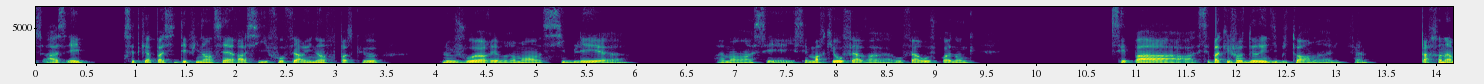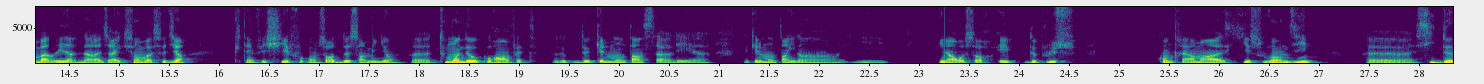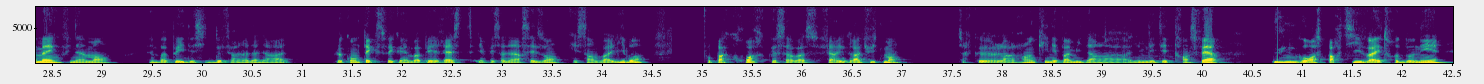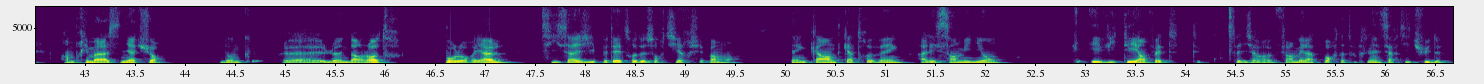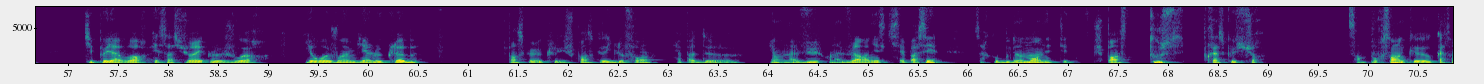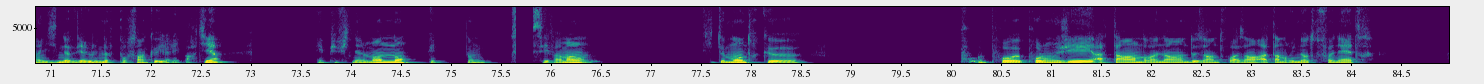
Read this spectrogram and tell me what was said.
cette capacité financière à s'il faut faire une offre parce que le joueur est vraiment ciblé, euh, vraiment, c'est marqué au fer, euh, au fer rouge. Quoi. Donc, c'est pas, pas quelque chose de rédhibitoire, à mon avis. Personne à Madrid dans la direction va se dire putain, fait chier, il faut qu'on sorte 200 millions. Euh, tout le monde est au courant, en fait, de, quel montant ça allait, de quel montant il en, il, en ressort. Et de plus, contrairement à ce qui est souvent dit, euh, si demain, finalement, Mbappé il décide de faire la dernière. Le contexte fait que Mbappé reste et fait sa dernière saison et s'en va libre, faut pas croire que ça va se faire gratuitement. C'est-à-dire que l'argent qui n'est pas mis dans la de transfert, une grosse partie va être donnée en prime à la signature. Donc, euh, l'un dans l'autre, pour L'Oréal, s'il s'agit peut-être de sortir, je sais pas moi, 50, 80, allez, 100 millions, éviter en fait, c'est-à-dire fermer la porte à toute l'incertitude qu'il peut y avoir et s'assurer que le joueur il rejoint bien le club, je pense que je pense qu'ils le feront. Il y a pas de et on a vu, on a vu l'an dernier ce qui s'est passé. C'est-à-dire qu'au bout d'un moment, on était, je pense, tous presque sûrs 100% que 99,9% qu'il allait partir. Et puis finalement, non. Donc, c'est vraiment ce qui te montre que pro prolonger, attendre un an, deux ans, trois ans, attendre une autre fenêtre,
